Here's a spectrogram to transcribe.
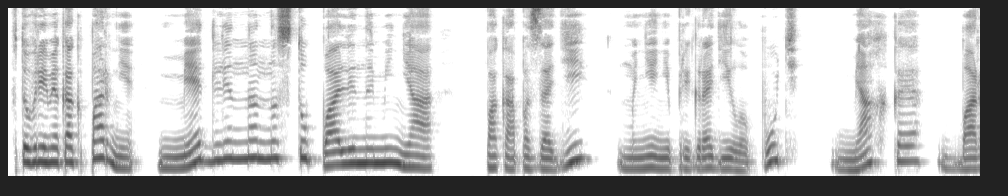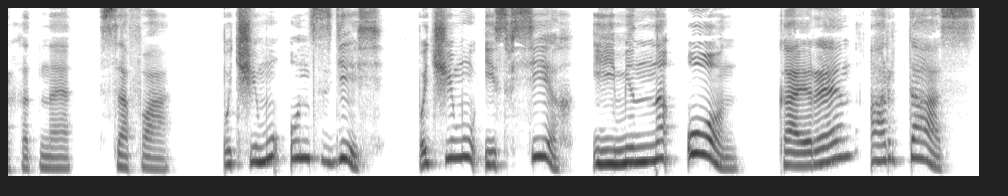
в то время как парни медленно наступали на меня, пока позади мне не преградила путь мягкая бархатная софа. Почему он здесь? Почему из всех именно он? Кайрен Артас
